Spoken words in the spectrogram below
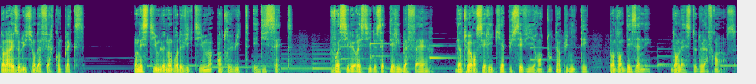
dans la résolution d'affaires complexes. On estime le nombre de victimes entre 8 et 17. Voici le récit de cette terrible affaire d'un tueur en série qui a pu sévir en toute impunité pendant des années dans l'Est de la France.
